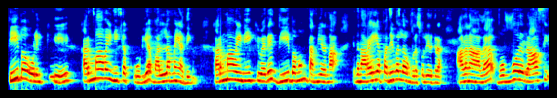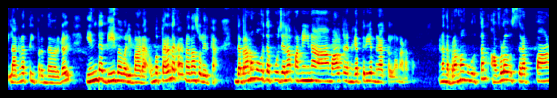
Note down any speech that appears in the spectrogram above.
தீப ஒளிக்கு கர்மாவை நீக்கக்கூடிய வல்லமை அதிகம். கர்மாவை நீக்குவதே தீபமும் தண்ணீரும் தான். இது நிறைய பதிவுகளில் உங்களை சொல்லியிருக்கிறேன். அதனால் ஒவ்வொரு ராசி லக்னத்தில் பிறந்தவர்கள் இந்த தீப வழிபாடை உங்கள் பிறந்த கிழமை தான் சொல்லியிருக்கேன். இந்த பிரம்ம முகூர்த்த பூஜைலாம் பண்ணிங்கன்னா வாழ்க்கையில் மிகப்பெரிய மிராக்கள்லாம் நடக்கும். ஏன்னா அந்த பிரம்ம முகூர்த்தம் அவ்வளோ சிறப்பான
